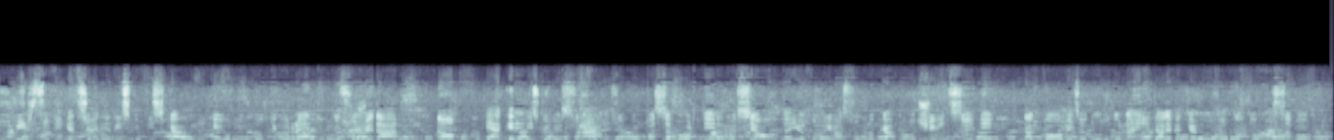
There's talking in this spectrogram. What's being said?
di diversificazione del rischio fiscale, perché io ho più conti correnti, ho più società, no? e anche del rischio personale, se ho più passaporti, la prossima volta io sono rimasto bloccato a Civil City dal Covid, ho dovuto tornare in Italia perché avevo soltanto un passaporto,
